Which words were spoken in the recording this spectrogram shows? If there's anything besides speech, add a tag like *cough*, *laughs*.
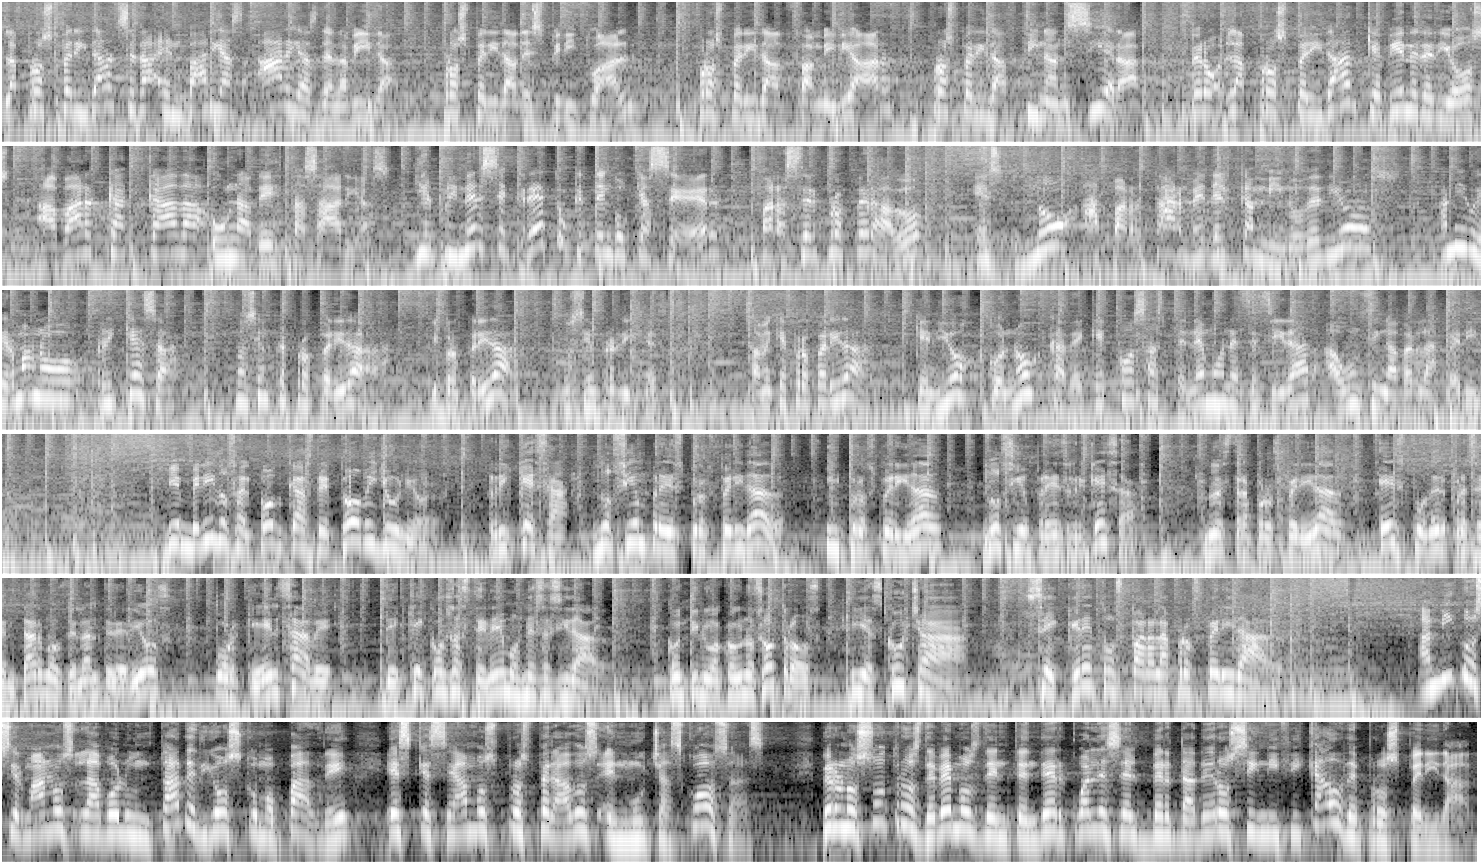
La prosperidad se da en varias áreas de la vida. Prosperidad espiritual, prosperidad familiar, prosperidad financiera, pero la prosperidad que viene de Dios abarca cada una de estas áreas. Y el primer secreto que tengo que hacer para ser prosperado es no apartarme del camino de Dios. Amigo y hermano, riqueza no siempre es prosperidad. Y prosperidad no siempre es riqueza. ¿Saben qué es prosperidad? Que Dios conozca de qué cosas tenemos necesidad aún sin haberlas pedido. Bienvenidos al podcast de Toby Jr. Riqueza no siempre es prosperidad y prosperidad no siempre es riqueza. Nuestra prosperidad es poder presentarnos delante de Dios porque Él sabe de qué cosas tenemos necesidad. Continúa con nosotros y escucha Secretos para la Prosperidad. Amigos y hermanos, la voluntad de Dios como Padre es que seamos prosperados en muchas cosas. Pero nosotros debemos de entender cuál es el verdadero significado de prosperidad.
